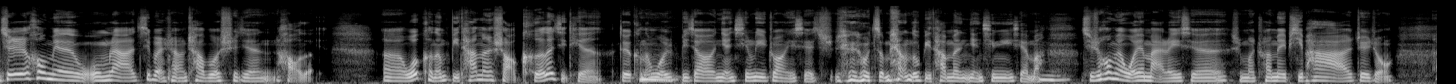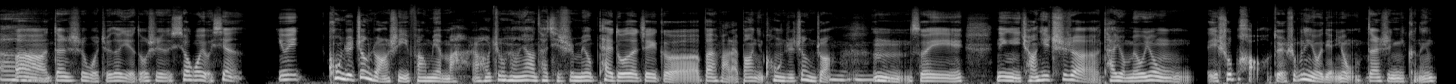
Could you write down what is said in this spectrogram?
其实后面我们俩基本上差不多时间好的。呃，我可能比他们少咳了几天，对，可能我比较年轻力壮一些，我怎么样都比他们年轻一些嘛。其实后面我也买了一些什么川贝枇杷啊这种，啊，但是我觉得也都是效果有限，因为。控制症状是一方面嘛，然后中成药它其实没有太多的这个办法来帮你控制症状，嗯，所以那个你长期吃着它有没有用也说不好，对，说不定有点用，但是你可能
